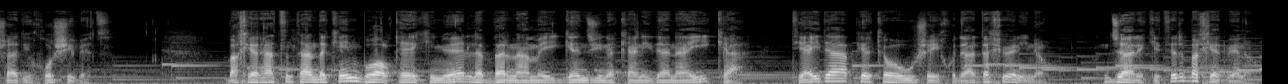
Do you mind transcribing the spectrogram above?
شادی و خۆشی بێت بەخێرهاتنتان دەکەین بۆ ئەڵلقەیەکی نوێ لە بەرنمەی گەنجینەکانی دانایی کە تایدا پێکەوە وشەی خودا دەخوێنینەوە جارێکی تر بەخێربێنەوە.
